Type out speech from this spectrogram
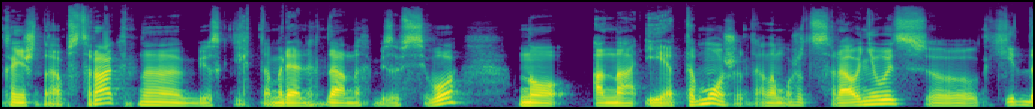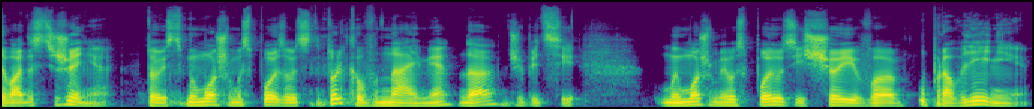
конечно, абстрактно, без каких-то там реальных данных, без всего, но она и это может. Она может сравнивать э, какие-то два достижения. То есть мы можем использовать не только в найме, да, GPT, мы можем его использовать еще и в управлении.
